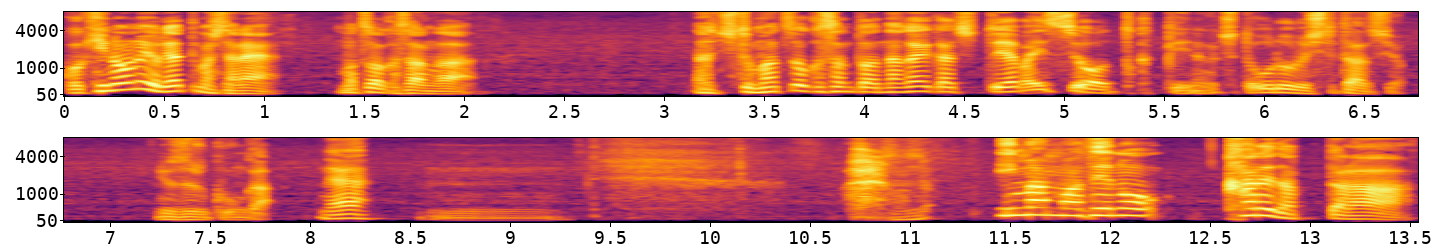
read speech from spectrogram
これ昨日の夜やってましたね松岡さんが「ちょっと松岡さんとは長いからちょっとやばいっすよ」とかって言いながらちょっとうるうるしてたんですよゆずるくんが。ねうん今までの彼だったら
